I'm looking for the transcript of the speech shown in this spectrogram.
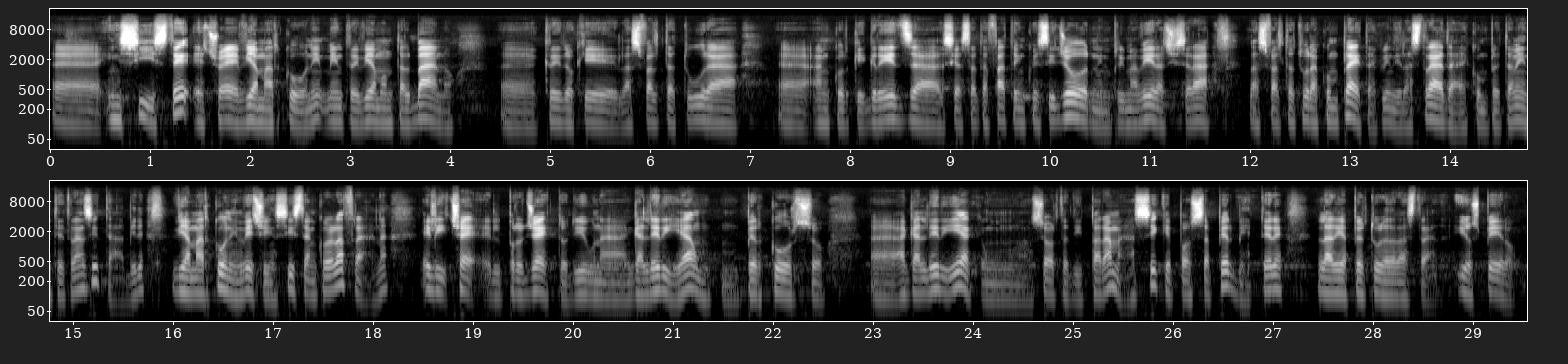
eh, insiste, e cioè via Marconi, mentre via Montalbano eh, credo che l'asfaltatura eh, ancorché grezza sia stata fatta in questi giorni, in primavera ci sarà l'asfaltatura completa, quindi la strada è completamente transitabile, via Marconi invece insiste ancora la frana e lì c'è il progetto di una galleria, un, un percorso eh, a galleria, una sorta di paramassi che possa permettere la riapertura della strada. Io spero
